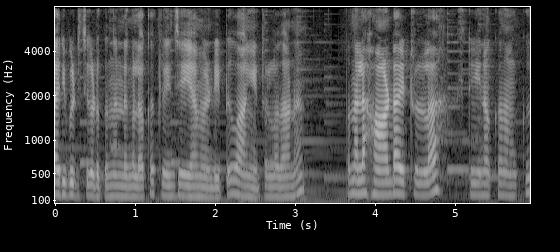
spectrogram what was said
കരി പിടിച്ച് കിടക്കുന്നുണ്ടെങ്കിലൊക്കെ ക്ലീൻ ചെയ്യാൻ വേണ്ടിയിട്ട് വാങ്ങിയിട്ടുള്ളതാണ്. അപ്പോൾ നല്ല ഹാർഡായിട്ടുള്ള സ്റ്റെയിനൊക്കെ നമുക്ക്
